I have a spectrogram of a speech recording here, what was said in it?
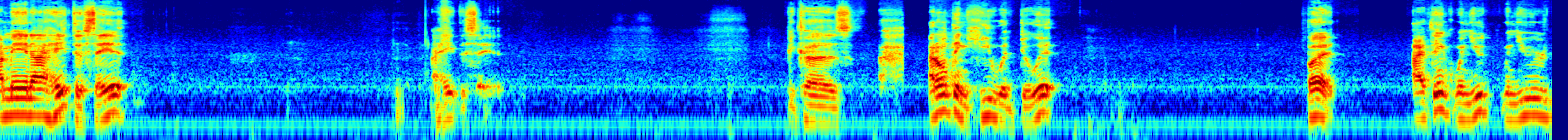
I mean, I hate to say it. I hate to say it. Because I don't think he would do it. But I think when you when you're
